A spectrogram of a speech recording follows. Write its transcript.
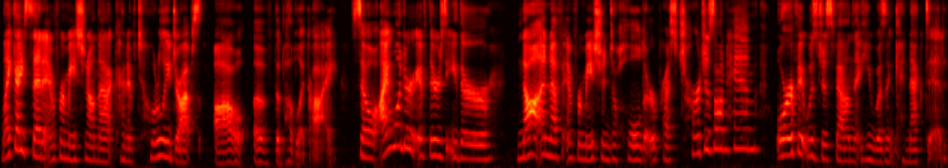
like I said, information on that kind of totally drops out of the public eye. So, I wonder if there's either not enough information to hold or press charges on him, or if it was just found that he wasn't connected.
